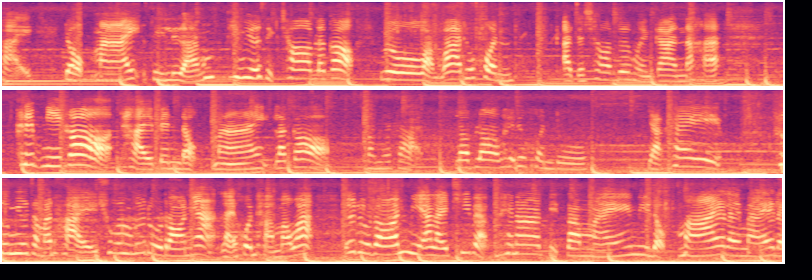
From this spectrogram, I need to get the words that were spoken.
ถ่าย ดอกไม้สีเหลืองที่มิวสิกชอบ แล้วก็มิวหวังว่าทุกคนอาจจะชอบด้วยเหมือนกันนะคะ คลิปนี้ก็ถ่ายเป็นดอกไม้แล้วก็บรรยากาศรอบๆให้ทุกคนดู อยากให้คือมิวจะมาถ่ายช่วงฤดูร้อนเนี่ยหลายคนถามมาว่าฤดูร้อนมีอะไรที่แบบให้น่าติดตามไหมมีดอกไม้อะไรไหมอะไร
